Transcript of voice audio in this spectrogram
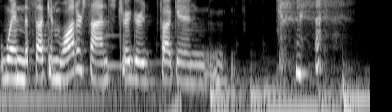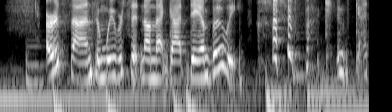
when the fucking water signs triggered fucking. earth signs and we were sitting on that goddamn buoy. god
